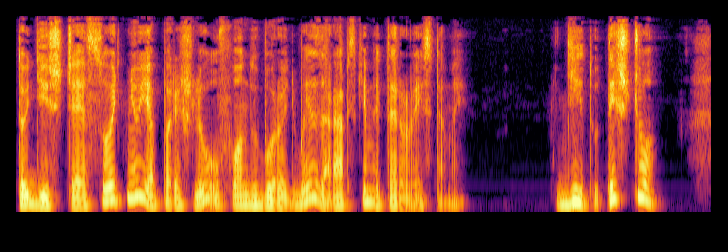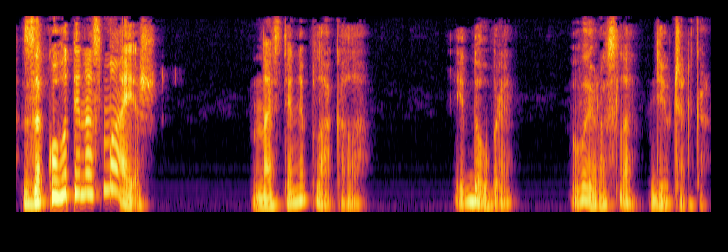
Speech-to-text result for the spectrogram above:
Тоді ще сотню я перешлю у фонд боротьби з арабськими терористами. Діду, ти що? За кого ти нас маєш? Настя не плакала. І добре, виросла дівчинка.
